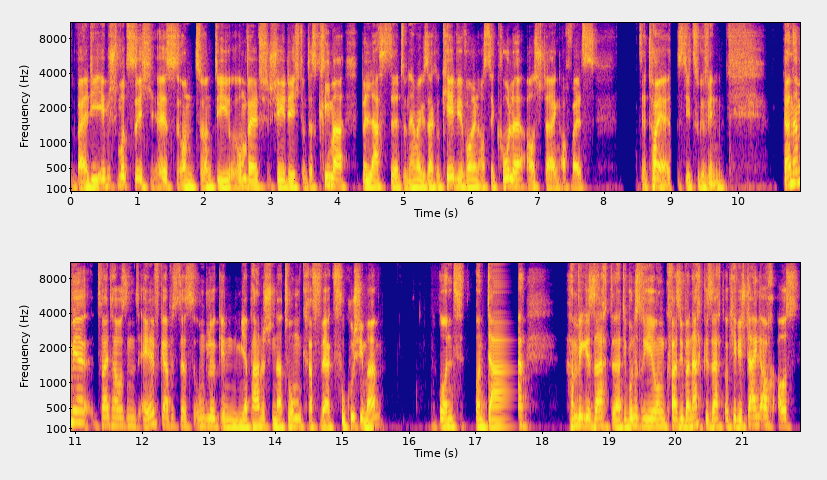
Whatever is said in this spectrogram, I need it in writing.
weil die eben schmutzig ist und, und die Umwelt schädigt und das Klima belastet. Und dann haben wir gesagt, okay, wir wollen aus der Kohle aussteigen, auch weil es sehr teuer ist, die zu gewinnen. Dann haben wir 2011 gab es das Unglück im japanischen Atomkraftwerk Fukushima. Und, und da haben wir gesagt, hat die Bundesregierung quasi über Nacht gesagt, okay, wir steigen auch aus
